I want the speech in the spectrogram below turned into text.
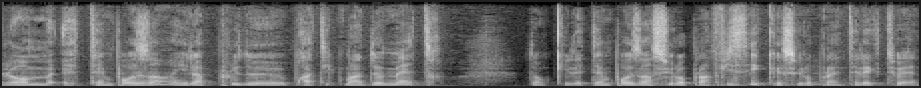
l'homme est imposant. Il a plus de pratiquement deux mètres. Donc il est imposant sur le plan physique et sur le plan intellectuel.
